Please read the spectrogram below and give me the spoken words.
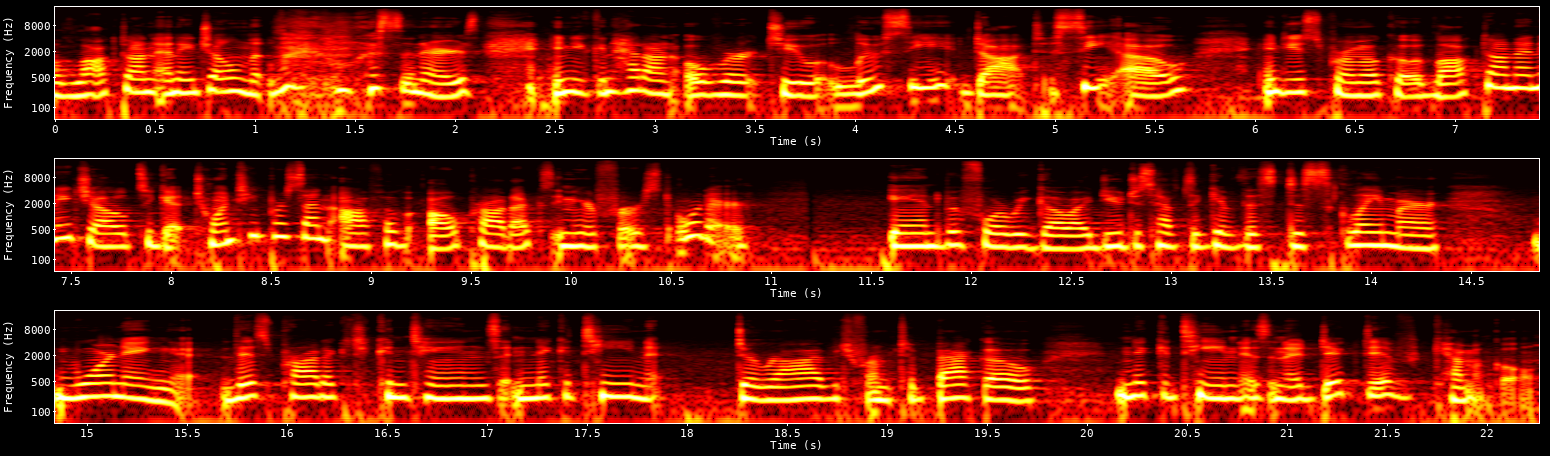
Locked On NHL listeners, and you can head on over to lucy.co and use promo code Locked On NHL to get 20% off of all products in your first order. And before we go, I do just have to give this disclaimer warning this product contains nicotine derived from tobacco. Nicotine is an addictive chemical.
